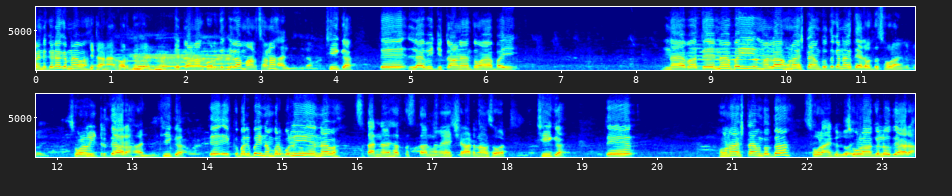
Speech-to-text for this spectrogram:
ਪਿੰਡ ਕਿਹੜਾ ਗਰਨਾਇਬ ਜਟਾਣਾ ਖੁਰਦ। ਜੀ ਜਟਾਣਾ ਖੁਰਦ ਜ਼ਿਲ੍ਹਾ ਮਾਨਸਾ ਨਾ? ਹਾਂਜੀ ਜ਼ਿਲ੍ਹਾ ਮਾਨ ਠੀਕ ਆ ਤੇ ਲੈ ਵੀ ਜਟਾਣਿਆਂ ਤੋਂ ਆਇਆ ਬਾਈ। ਨਾਇਬ ਤੇ ਨਾ ਬਾਈ ਮੱਲਾ ਹੁਣ ਇਸ ਟਾਈਮ ਦੁੱਧ ਕਿੰਨਾ ਕੁ ਤਿਆਰ ਆ? ਦੁੱਧ 16 ਕਿਲੋ ਜੀ। 16 ਲੀਟਰ ਤਿਆਰ ਆ? ਹਾਂਜੀ। ਠੀਕ ਆ ਤੇ ਇੱਕ ਵਾਰੀ ਬਾਈ ਨੰਬਰ ਬੋਲੀ ਨਾਇਬ 97797 66908 ਠੀਕ ਆ ਤੇ ਹੁਣ ਇਸ ਟਾਈਮ ਦੁੱਧ 16 ਕਿਲੋ 16 ਕਿਲੋ ਤਿਆਰ ਆ।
